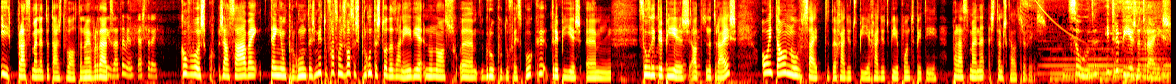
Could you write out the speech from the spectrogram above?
e para a semana tu estás de volta, não é verdade? Exatamente, cá estarei. Convosco, já sabem, tenham perguntas, metam, façam as vossas perguntas todas à Nídia no nosso ahm, grupo do Facebook, Terapias, ahm, Saúde, e e Terapias Naturais. Naturais, ou então no site da Rádio Utopia, radiotopia.pt. Para a semana estamos cá outra vez. Saúde e Terapias Naturais,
